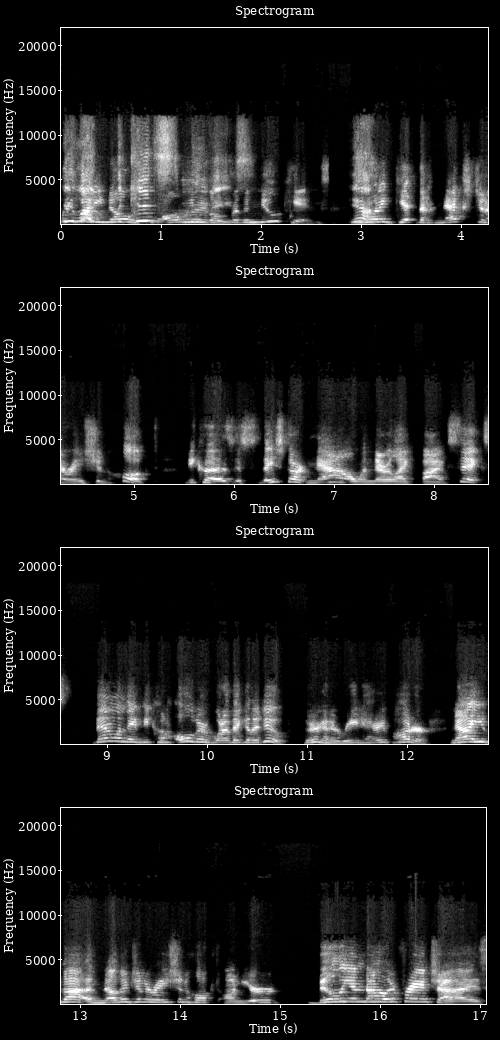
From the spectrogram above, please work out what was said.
We like everybody the knows kids' you always go for the new kids. You Yeah, want to get the next generation hooked because it's, they start now when they're like five, six. Then when they become older, what are they going to do? They're going to read Harry Potter. Now you got another generation hooked on your billion dollar franchise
